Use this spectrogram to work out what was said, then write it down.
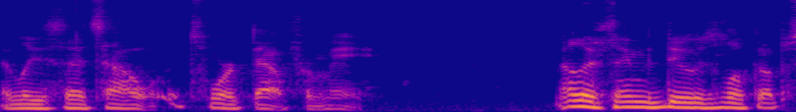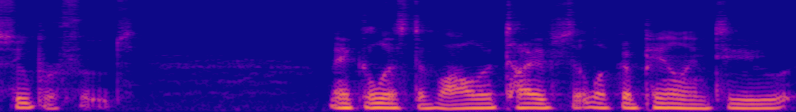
At least that's how it's worked out for me. Another thing to do is look up superfoods. Make a list of all the types that look appealing to you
